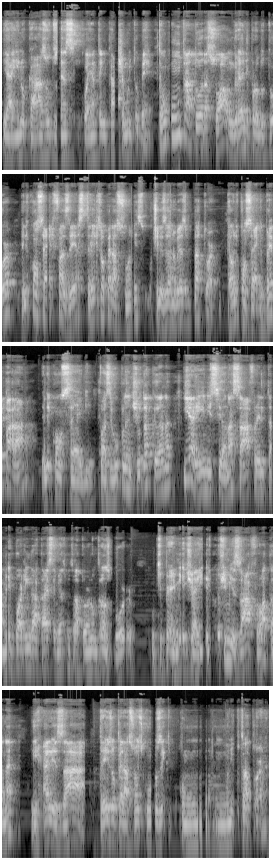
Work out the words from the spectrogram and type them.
e aí no caso 250 encaixa muito bem. Então com um trator só, um grande produtor, ele consegue fazer as três operações utilizando o mesmo trator. Então ele consegue preparar, ele consegue fazer o plantio da cana, e aí iniciando a safra ele também pode engatar esse mesmo trator num transbordo o que permite aí otimizar a frota, né? E realizar três operações com, com um único trator, né?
